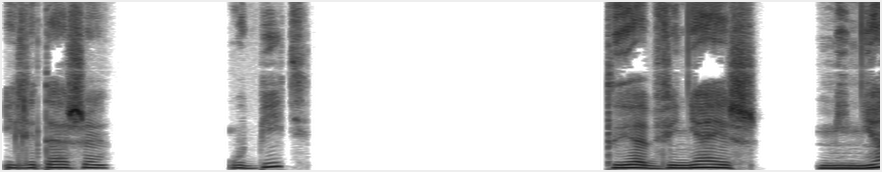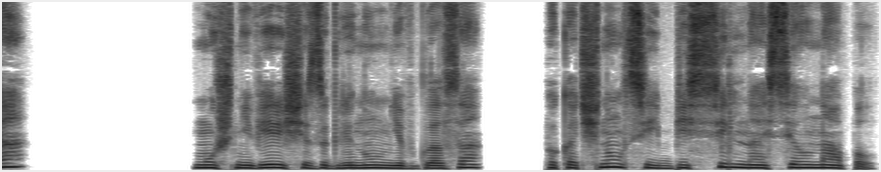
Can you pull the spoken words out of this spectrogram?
или даже Убить? Ты обвиняешь меня? Муж неверяще заглянул мне в глаза, покачнулся и бессильно осел на пол.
